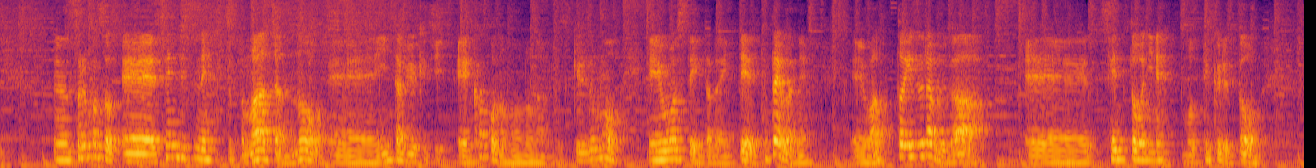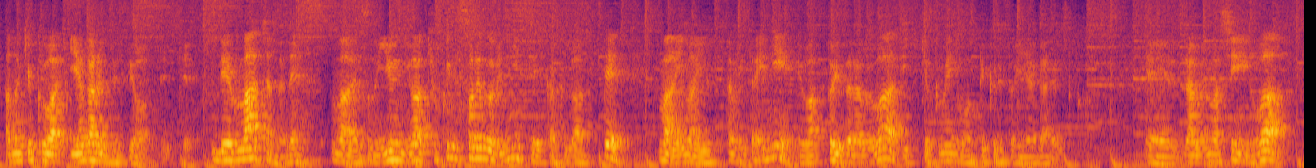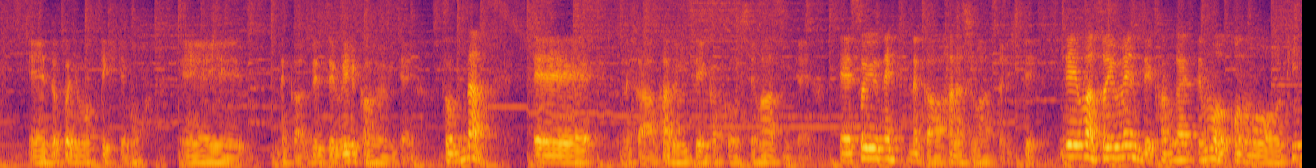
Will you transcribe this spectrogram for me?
うん、それこそ、えー、先日ね、ちょっとまーちゃんの、えー、インタビュー記事、えー、過去のものなんですけれども、え読ませていただいて、例えばね、え What is Love が、え先頭にね、持ってくると、あの曲は嫌がるんですよって言って。でまー、あ、ちゃんがね、まあ、その言うには曲にそれぞれに性格があってまあ今言ったみたいに「What is Love」は1曲目に持ってくると嫌がるとか「えー、ラブマシーンは」えー、どこに持ってきても、えー、なんか全然ウェルカムみたいな。そんな、えー、なんか明るい性格をしてますみたいな、えー、そういうねなんか話もあったりして。でまあそういう面で考えてもこの「ティ」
